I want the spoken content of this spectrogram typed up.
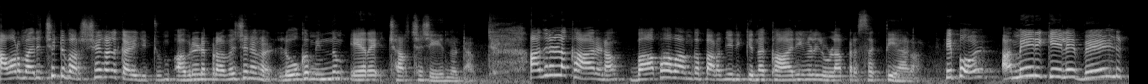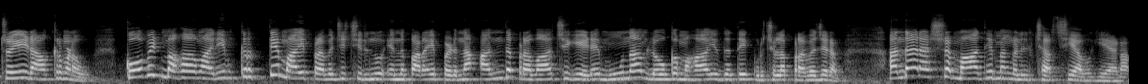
അവർ മരിച്ചിട്ട് വർഷങ്ങൾ കഴിഞ്ഞിട്ടും അവരുടെ പ്രവചനങ്ങൾ ലോകം ഇന്നും ഏറെ ചർച്ച ചെയ്യുന്നുണ്ട്. അതിനുള്ള കാരണം ബാബ വാങ്ക പറഞ്ഞിരിക്കുന്ന കാര്യങ്ങളിലുള്ള പ്രസക്തിയാണ്. ഇപ്പോൾ അമേരിക്കയിലെ വേൾഡ് ട്രേഡ് ആക്രമണവും കോവിഡ് മഹാമാരിയും കൃത്യമായി പ്രവചിച്ചിരുന്നു എന്ന് പറയപ്പെടുന്ന അന്ധപ്രവാചികയുടെ മൂന്നാം ലോക മഹായുദ്ധത്തെക്കുറിച്ചുള്ള പ്രവചനം അന്താരാഷ്ട്ര മാധ്യമങ്ങളിൽ ചർച്ചയാവുകയാണ്.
